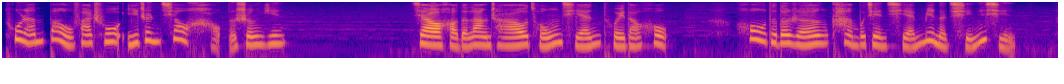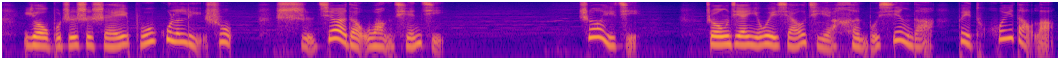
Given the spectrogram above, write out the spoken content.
突然爆发出一阵叫好的声音。叫好的浪潮从前推到后，后头的人看不见前面的情形，又不知是谁不顾了礼数，使劲儿的往前挤。这一挤，中间一位小姐很不幸的被推倒了，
